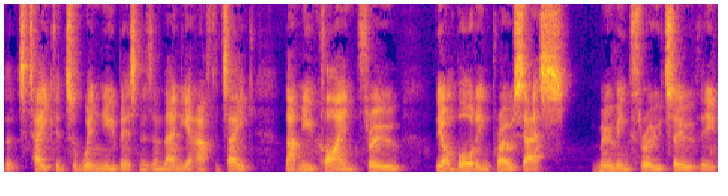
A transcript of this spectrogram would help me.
that's taken to win new business, and then you have to take that new client through the onboarding process, moving through to the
